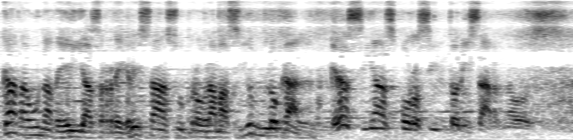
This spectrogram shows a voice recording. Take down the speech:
cada una de ellas regresa a su programación local. Gracias por sintonizarnos.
